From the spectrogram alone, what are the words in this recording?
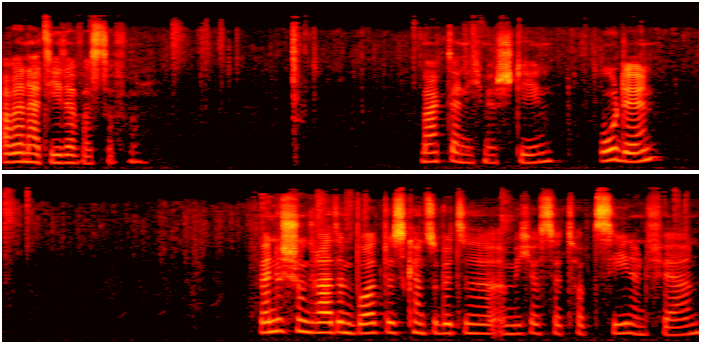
Aber dann hat jeder was davon. Mag da nicht mehr stehen. Wo denn? Wenn du schon gerade im Board bist, kannst du bitte mich aus der Top 10 entfernen.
